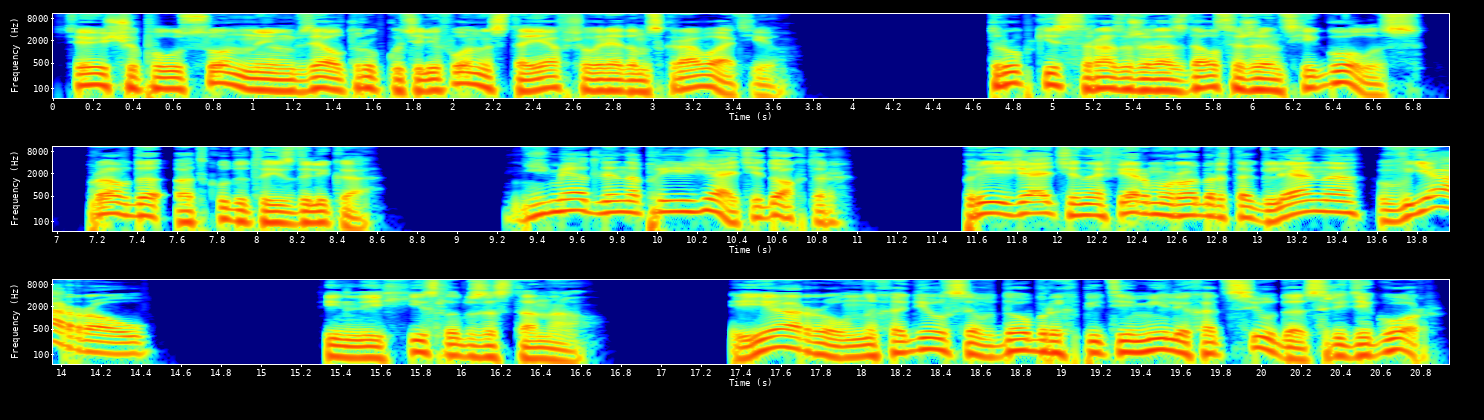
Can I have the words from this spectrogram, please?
Все еще полусонный он взял трубку телефона, стоявшего рядом с кроватью. В трубке сразу же раздался женский голос, правда, откуда-то издалека. «Немедленно приезжайте, доктор. Приезжайте на ферму Роберта Глена в Ярроу». Финли Хислоп застонал. Ярроу находился в добрых пяти милях отсюда, среди гор.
